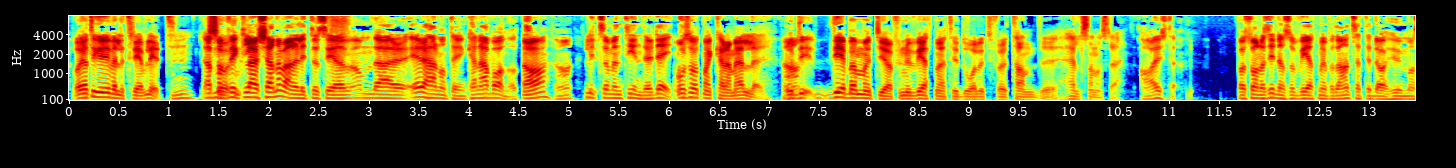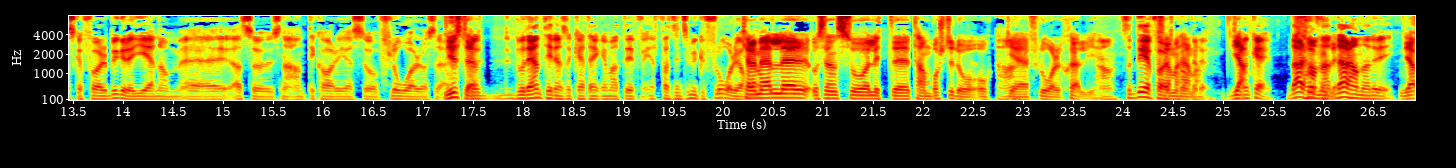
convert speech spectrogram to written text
Och jag tycker det är väldigt trevligt. Mm. Att Så- man fick lära känna varandra lite och se om det här, är det här någonting? Kan det här vara något? Ja. Lite som en Tinder-date. Och så åt man karameller. Ja. Och det, det behöver man inte göra för nu vet man att det är dåligt för tandhälsan och sådär. Ja, just det. Fast å andra sidan så vet man på ett annat sätt idag hur man ska förebygga det genom eh, alltså såna antikaries och fluor och sådär. Just det. Så på den tiden så kan jag tänka mig att det fanns inte så mycket fluor i området. Karameller och sen så lite tandborste då och Ja. eh, fluorskölj. Ja, så det förespråkar du? Ja. Okej, där, Så hamnade, där hamnade vi. Ja.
